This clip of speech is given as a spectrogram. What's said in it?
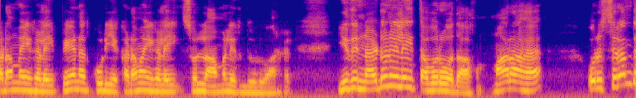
கடமைகளை பேணக்கூடிய கடமைகளை சொல்லாமல் இருந்து விடுவார்கள். இது நடுநிலை தவறுவதாகும். மாறாக ஒரு சிறந்த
